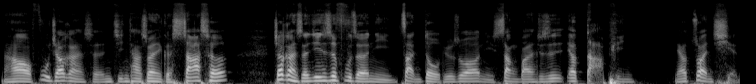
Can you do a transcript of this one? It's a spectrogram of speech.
然后副交感神经它算一个刹车。交感神经是负责你战斗，比如说你上班就是要打拼，你要赚钱，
